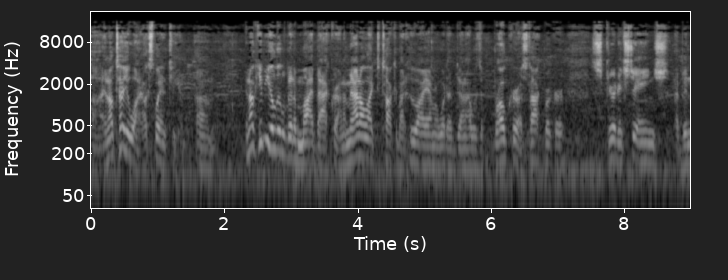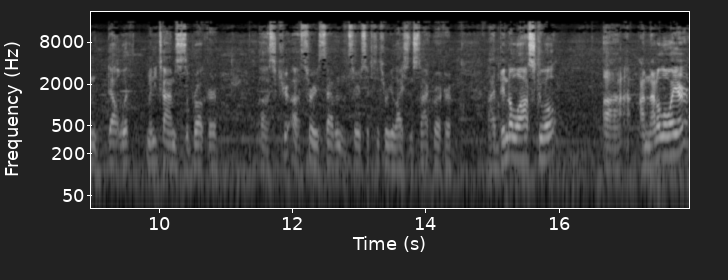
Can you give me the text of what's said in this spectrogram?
Uh, and I'll tell you why, I'll explain it to you. Um, and I'll give you a little bit of my background. I mean, I don't like to talk about who I am or what I've done. I was a broker, a stockbroker, security exchange. I've been dealt with many times as a broker, uh, secure, uh, Series 7, Series 63 licensed stockbroker. I've been to law school. Uh, I'm not a lawyer.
